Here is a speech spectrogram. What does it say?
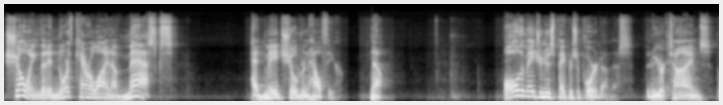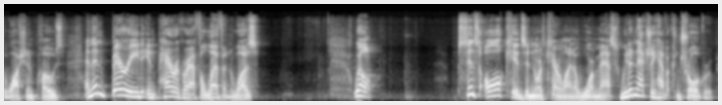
showing that in North Carolina, masks had made children healthier. Now, all the major newspapers reported on this the New York Times, the Washington Post, and then buried in paragraph 11 was Well, since all kids in North Carolina wore masks, we didn't actually have a control group.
